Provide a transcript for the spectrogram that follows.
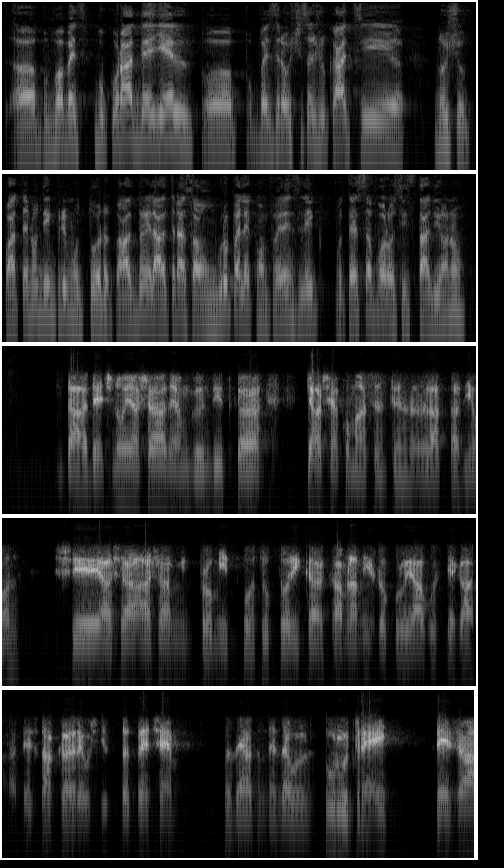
Uh, vă veți bucura de el, uh, veți reuși să jucați, nu știu, poate nu din primul tur, al doilea, al treilea sau în grupele Conference League, puteți să folosiți stadionul? Da, deci noi așa ne-am gândit că chiar și acum sunt în, la stadion și așa, așa mi promit constructorii că cam la mijlocul lui august e gata. Deci dacă reușim să trecem, să dea Dumnezeu turul 3, deja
